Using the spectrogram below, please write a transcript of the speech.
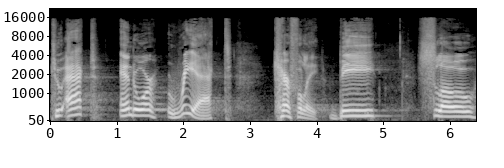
to act and or react carefully. Be slow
